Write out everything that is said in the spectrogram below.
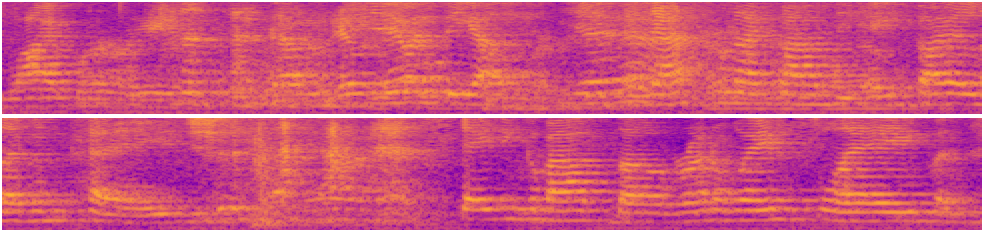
library, it it would be over. And that's when I found the eight by 11 page stating about the runaway slave and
